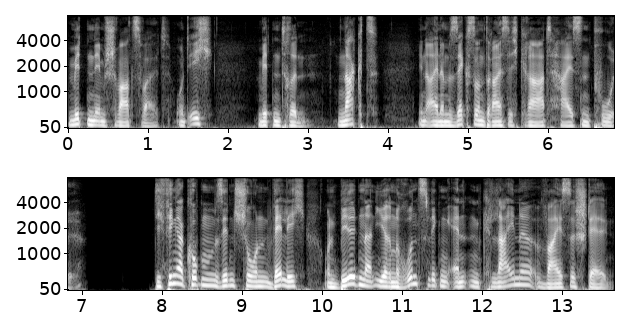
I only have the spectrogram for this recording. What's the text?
mitten im Schwarzwald und ich mittendrin, nackt in einem 36 Grad heißen Pool. Die Fingerkuppen sind schon wellig und bilden an ihren runzligen Enden kleine weiße Stellen.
